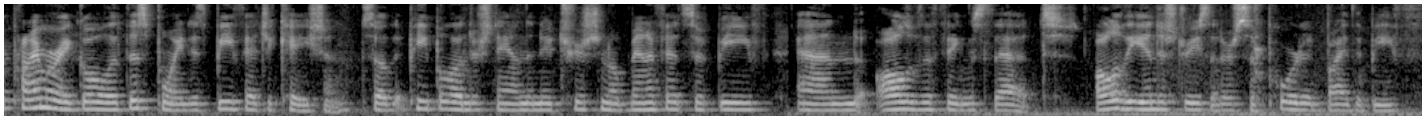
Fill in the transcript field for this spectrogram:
primary goal at this point is beef education so that people understand the nutritional benefits of beef and all of the things that all of the industries that are supported by the beef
